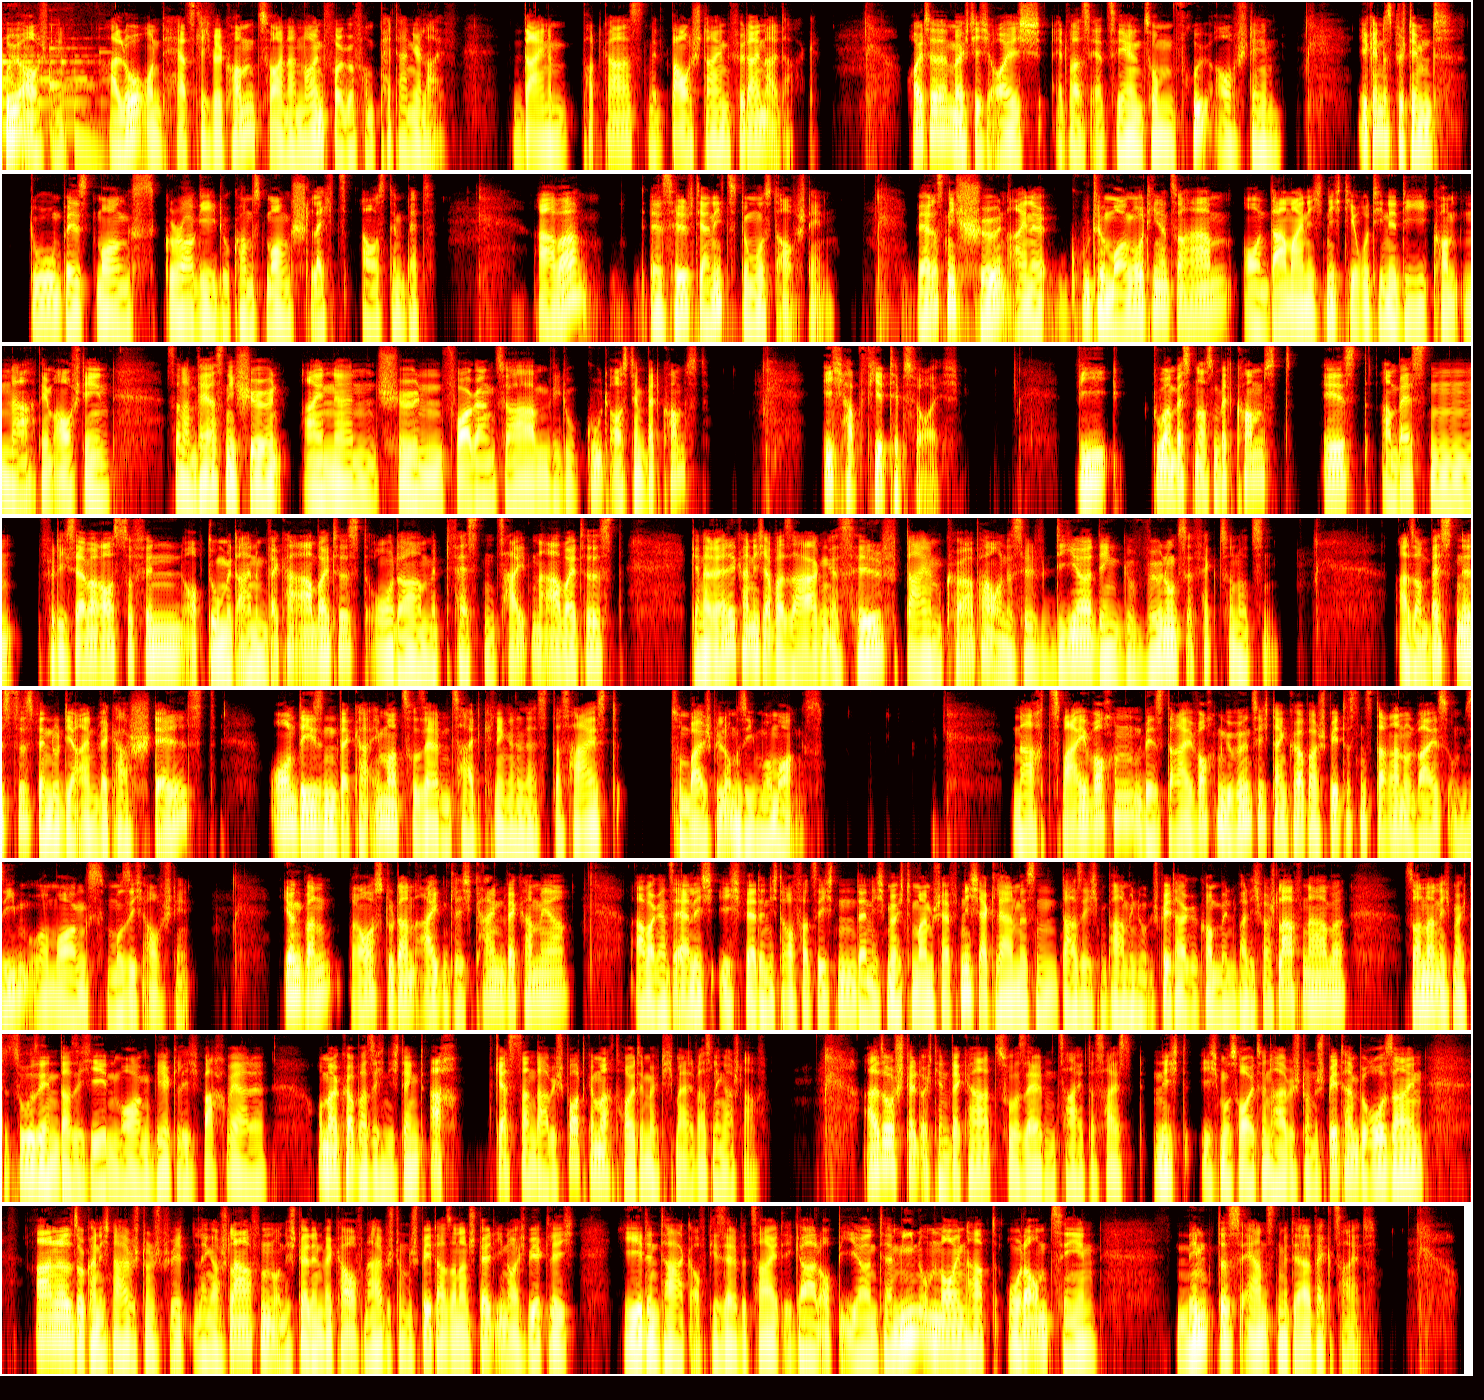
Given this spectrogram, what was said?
Früh aufstehen. Hallo und herzlich willkommen zu einer neuen Folge vom Pattern Your Life, deinem Podcast mit Bausteinen für deinen Alltag. Heute möchte ich euch etwas erzählen zum Frühaufstehen. Ihr kennt es bestimmt, du bist morgens groggy, du kommst morgens schlecht aus dem Bett. Aber es hilft ja nichts, du musst aufstehen. Wäre es nicht schön, eine gute Morgenroutine zu haben? Und da meine ich nicht die Routine, die kommt nach dem Aufstehen, sondern wäre es nicht schön, einen schönen Vorgang zu haben, wie du gut aus dem Bett kommst? Ich habe vier Tipps für euch. Wie du am besten aus dem Bett kommst, ist am besten für dich selber rauszufinden, ob du mit einem Wecker arbeitest oder mit festen Zeiten arbeitest, Generell kann ich aber sagen, es hilft deinem Körper und es hilft dir, den Gewöhnungseffekt zu nutzen. Also am besten ist es, wenn du dir einen Wecker stellst und diesen Wecker immer zur selben Zeit klingeln lässt. Das heißt zum Beispiel um 7 Uhr morgens. Nach zwei Wochen bis drei Wochen gewöhnt sich dein Körper spätestens daran und weiß, um 7 Uhr morgens muss ich aufstehen. Irgendwann brauchst du dann eigentlich keinen Wecker mehr aber ganz ehrlich, ich werde nicht darauf verzichten, denn ich möchte meinem Chef nicht erklären müssen, dass ich ein paar Minuten später gekommen bin, weil ich verschlafen habe, sondern ich möchte zusehen, dass ich jeden Morgen wirklich wach werde und mein Körper sich nicht denkt, ach, gestern da habe ich Sport gemacht, heute möchte ich mal etwas länger schlafen. Also stellt euch den Wecker zur selben Zeit. Das heißt nicht, ich muss heute eine halbe Stunde später im Büro sein. Arnold, so kann ich eine halbe Stunde länger schlafen und ich stelle den Wecker auf eine halbe Stunde später, sondern stellt ihn euch wirklich jeden Tag auf dieselbe Zeit, egal ob ihr einen Termin um neun habt oder um zehn. Nimmt es ernst mit der Wegzeit.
